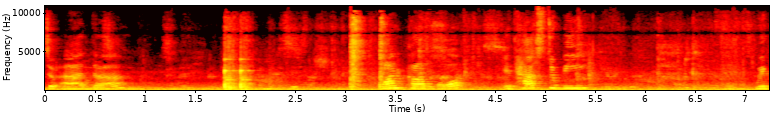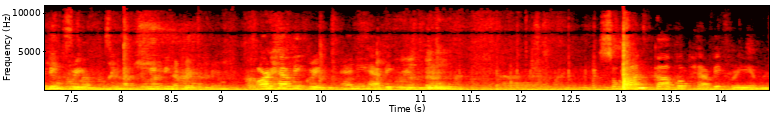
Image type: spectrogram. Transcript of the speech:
to add the one cup of. It has to be whipping cream, whipping cream, or heavy cream, any heavy cream. So one cup of heavy cream.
